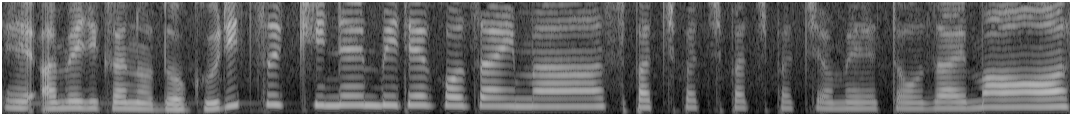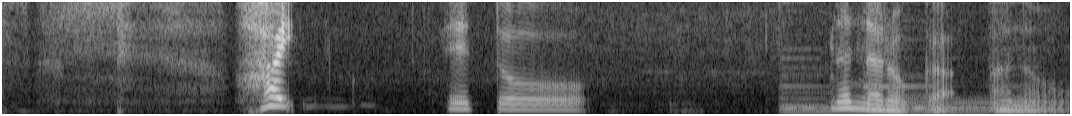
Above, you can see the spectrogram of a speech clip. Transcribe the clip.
えーアメリカの独立記念日でございます。パチパチパチパチおめでとうございます。はい。えっ、と何だろうか。あの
